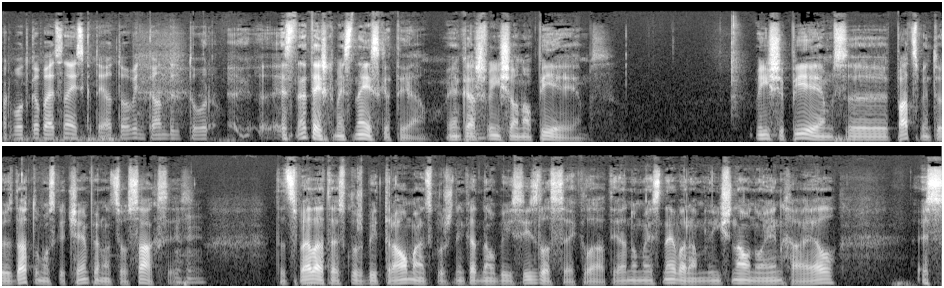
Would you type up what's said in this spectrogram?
Varbūt kāpēc neizskatījāt to viņa kandidatūru? Es neteikšu, ka mēs neizskatījām. Vienkārši viņš jau nav pieejams. Viņš ir pieejams eh, 11. datumos, kad čempionāts jau sāksies. Mm -hmm. Tad spēlētājs, kurš bija traumēts, kurš nekad nav bijis izlasē klāt, ja? nu, mēs nevaram, viņš nav no NHL. Es,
